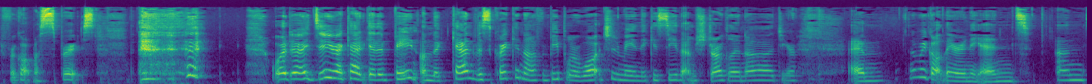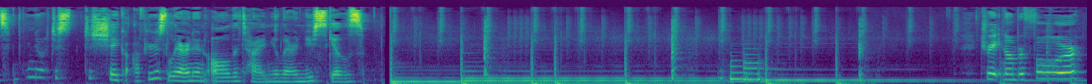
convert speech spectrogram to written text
I forgot my spritz." what do I do? I can't get the paint on the canvas quick enough, and people are watching me and they can see that I'm struggling. Oh dear. Um, and we got there in the end, and you know, just just shake it off. You're just learning all the time. You learn new skills. Trait number four.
